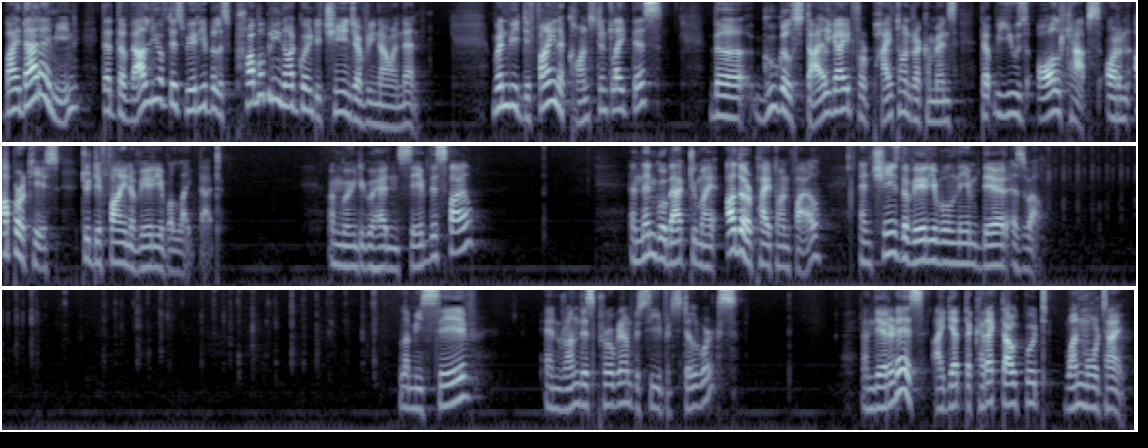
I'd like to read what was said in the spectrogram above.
By that I mean that the value of this variable is probably not going to change every now and then. When we define a constant like this, the Google Style Guide for Python recommends that we use all caps or an uppercase to define a variable like that. I'm going to go ahead and save this file and then go back to my other Python file and change the variable name there as well. Let me save and run this program to see if it still works. And there it is. I get the correct output one more time.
